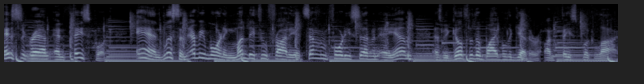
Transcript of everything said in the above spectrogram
Instagram and Facebook. And listen every morning, Monday through Friday at 7:47 a.m. as we go through the Bible together on Facebook Live.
